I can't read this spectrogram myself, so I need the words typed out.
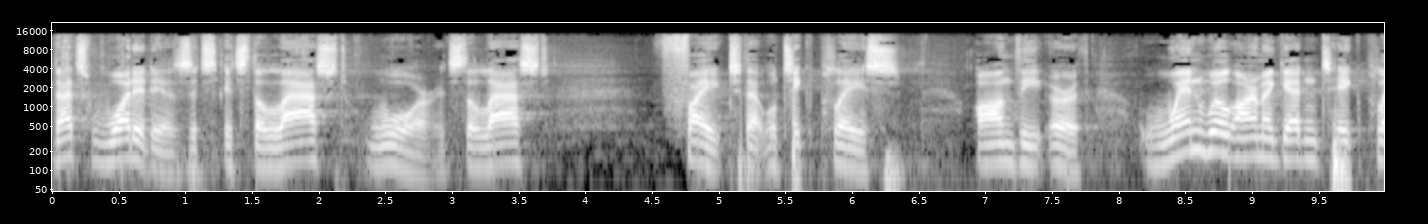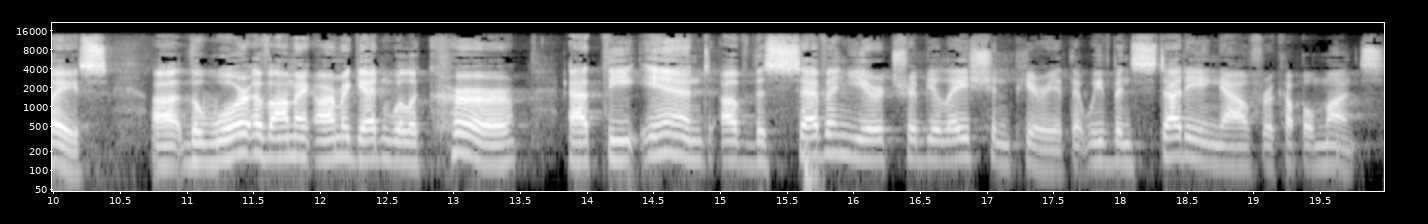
that's what it is. It's, it's the last war, it's the last fight that will take place on the earth. When will Armageddon take place? Uh, the war of Armageddon will occur at the end of the seven year tribulation period that we've been studying now for a couple months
